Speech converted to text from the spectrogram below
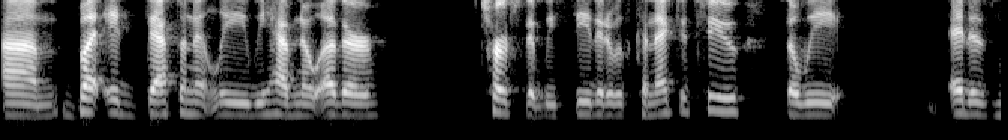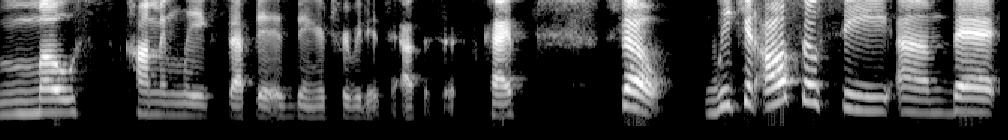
um but it definitely we have no other church that we see that it was connected to so we it is most commonly accepted as being attributed to ephesus okay so we can also see um that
